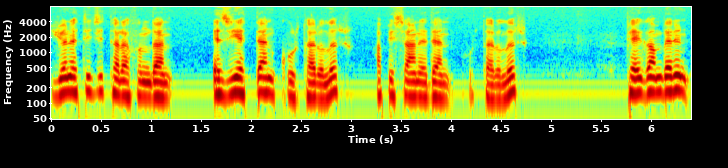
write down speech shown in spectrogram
yönetici tarafından eziyetten kurtarılır, hapishaneden kurtarılır. Peygamberin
